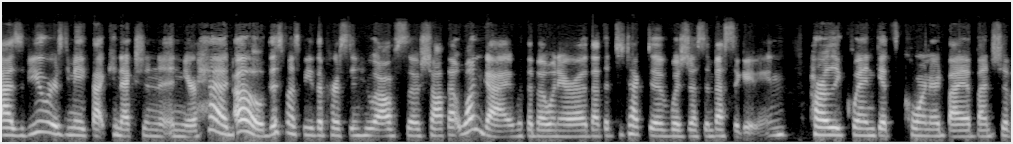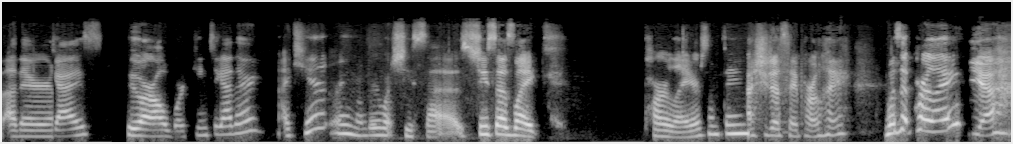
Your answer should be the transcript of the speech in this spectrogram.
as viewers, you make that connection in your head. Oh, this must be the person who also shot that one guy with the bow and arrow that the detective was just investigating. Harley Quinn gets cornered by a bunch of other guys who are all working together. I can't remember what she says. She says like parlay or something. Uh, she does say parlay Was it parlay? yeah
